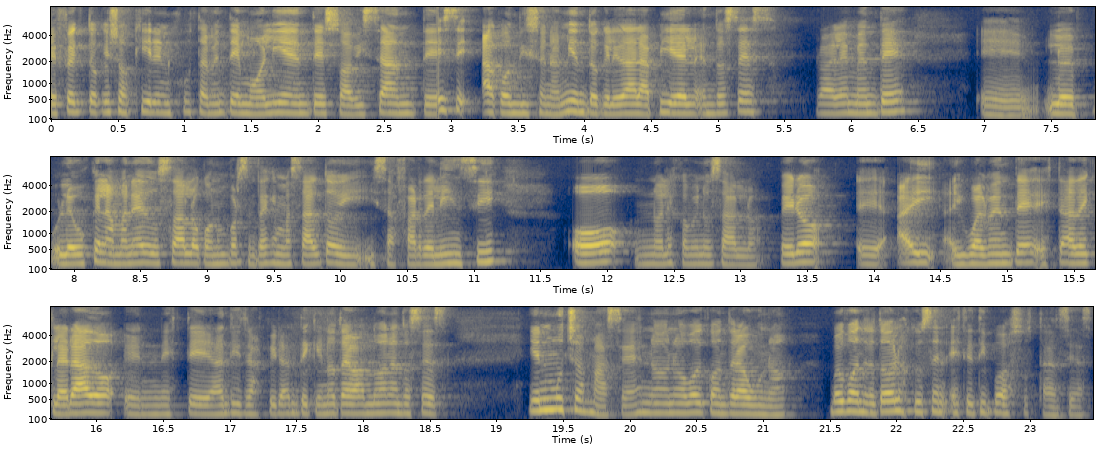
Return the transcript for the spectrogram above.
efecto que ellos quieren, justamente emoliente, suavizante, ese acondicionamiento que le da a la piel. Entonces, probablemente eh, le, busquen la manera de usarlo con un porcentaje más alto y, zafar del INSI, o no les conviene usarlo. Pero eh, hay, igualmente está declarado en este antitranspirante que no te abandona, entonces, y en muchos más, ¿eh? no, no voy contra uno, voy contra todos los que usen este tipo de sustancias.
